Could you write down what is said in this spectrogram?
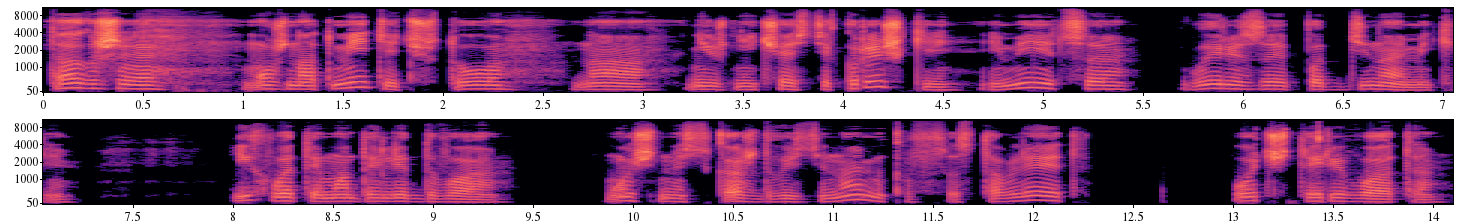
Также можно отметить, что на нижней части крышки имеются вырезы под динамики. Их в этой модели два. Мощность каждого из динамиков составляет по 4 ватта.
